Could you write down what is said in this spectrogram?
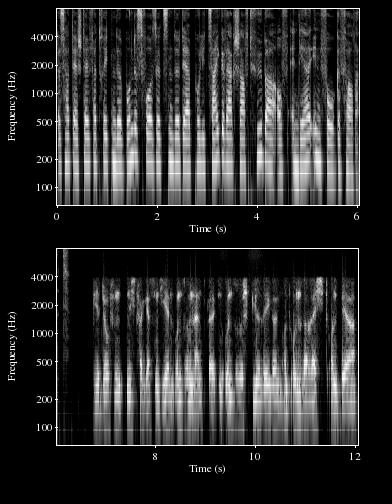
Das hat der stellvertretende Bundesvorsitzende der Polizeigewerkschaft Hüber auf NDR Info gefordert. Wir dürfen nicht vergessen, hier in unserem Land gelten unsere Spielregeln und unser Recht. Und wer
